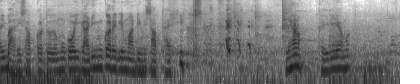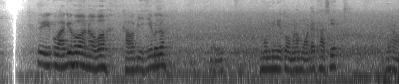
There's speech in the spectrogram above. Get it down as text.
અહીં બારી સાફ કરતો તો હું કોઈ ગાડીનું કરે એટલે માટી સાફ થાય. લેણો ખાઈ લઈએ આમાં. તો એક વાગ્યો હો અને હવે ખાવા બેસીએ બધા. મમ્મીને તો હમણાં મોડા ખાશે. લેણો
